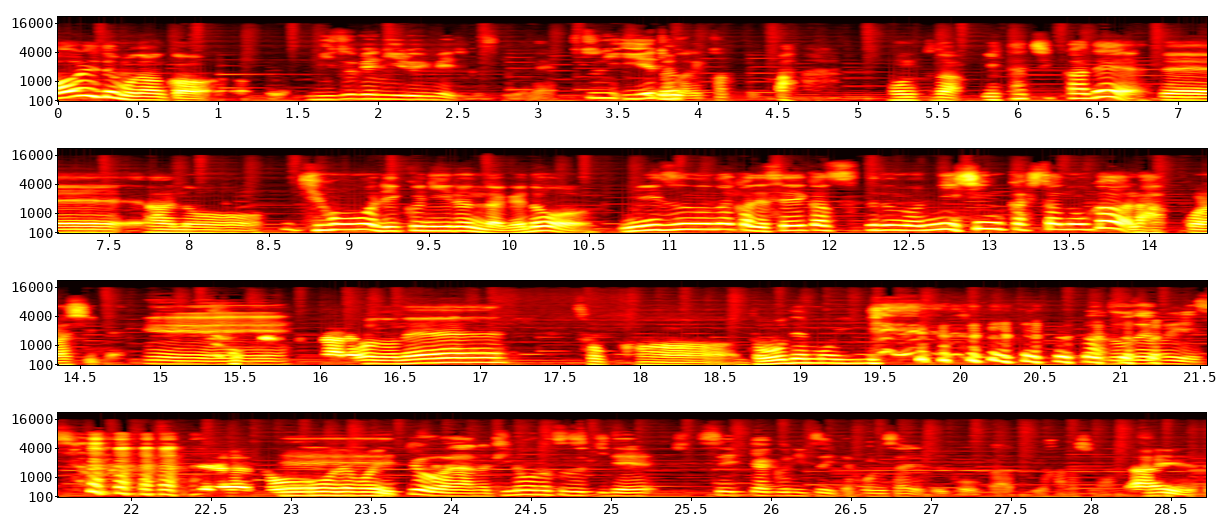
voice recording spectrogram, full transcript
あれでもなんか、水辺にいるイメージですけどね。普通に家とかで飼ってる。本当だ。イタチ科で、で、あの、基本は陸にいるんだけど、水の中で生活するのに進化したのがラッコらしいね。へえなるほどね。そっか、どうでもいい。ー、まあどうでもいいです。どうでもいいえー。今日はあの昨日の続きで接客について掘り下げていこうかっていう話なんで。あ、いいです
